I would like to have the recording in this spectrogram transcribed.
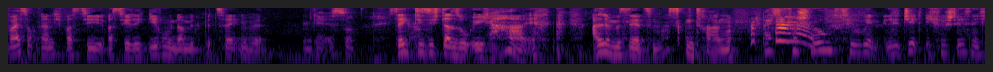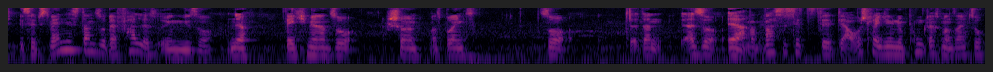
weiß auch gar nicht, was die, was die Regierung damit bezwecken will. Der ist so. Denkt die sich dann so, ja, alle müssen jetzt Masken tragen. Weißt du, Verschwörungstheorien, legit, ich verstehe es nicht. Selbst wenn es dann so der Fall ist, irgendwie so, Ja, denke ich mir dann so, schön, was bringt's? So, dann, also, Ja. wa- was ist jetzt der, der ausschlaggebende Punkt, dass man sagt so,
